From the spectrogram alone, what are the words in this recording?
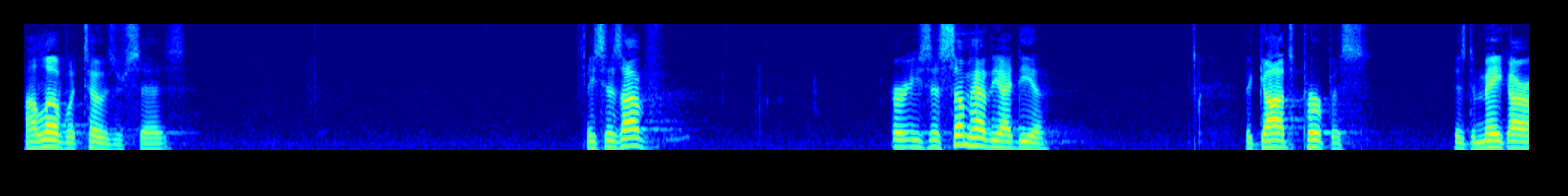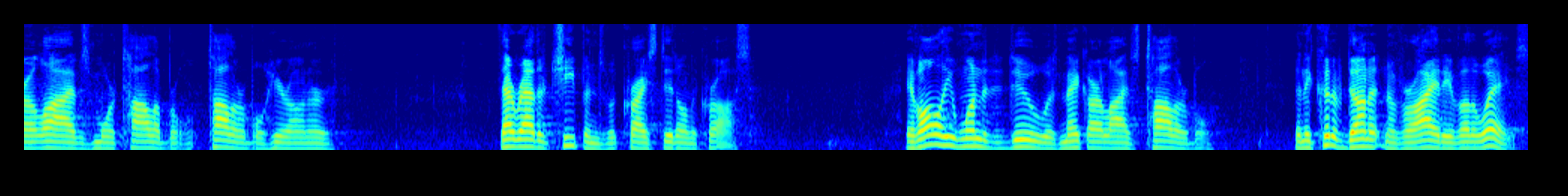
I love what Tozer says. He says, I've, or he says, some have the idea that God's purpose is to make our lives more tolerable, tolerable here on earth. That rather cheapens what Christ did on the cross. If all he wanted to do was make our lives tolerable, then he could have done it in a variety of other ways.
